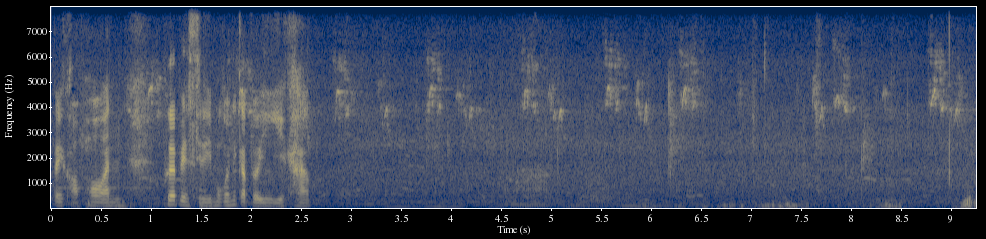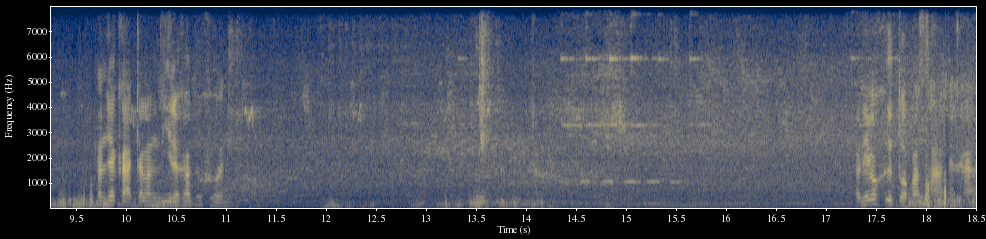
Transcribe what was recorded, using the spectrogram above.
ไปขอพรเพื่อเป็นสิริมงคลให้กับตัวเองอีกครับ บรรยากาศกำลังดีแล้วครับทุกคน อันนี้ก็คือตัวปราสาทนะครับ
